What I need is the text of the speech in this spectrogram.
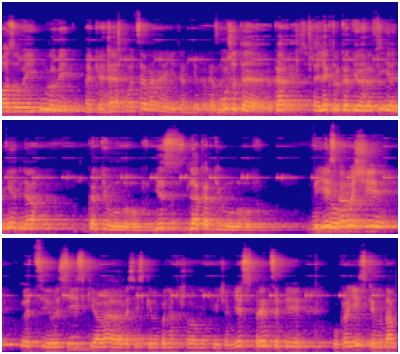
базовий уровень ЕКГ. Оце в мене є, як я показав. Можете електрокардіографія не для кардіологів, є для кардіологів. Є хороші ці російські, але російські ви поняття, що вам не включимо. Є, в принципі, українські, ну там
